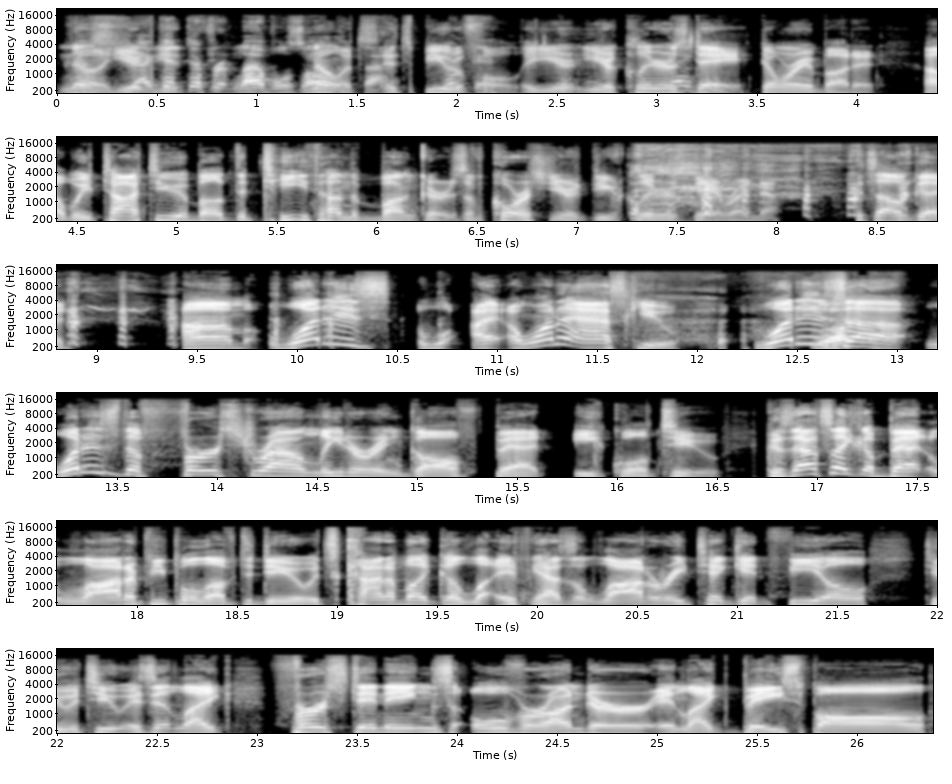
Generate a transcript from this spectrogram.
No, you're- i get you- different levels no, it's it's Okay. beautiful. You're you're clear as Thank you. day. Don't worry about it. Uh, we've talked to you about the teeth on the bunkers. Of course, you're you're clear as day right now. It's all good. Um, what is I, I want to ask you? What is Yep. uh what is the first round leader in golf bet equal to? Because that's like a bet a lot of people love to do. It's kind of like a lo- it has a lottery ticket feel to it too. Is it like first innings over under in like baseball?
